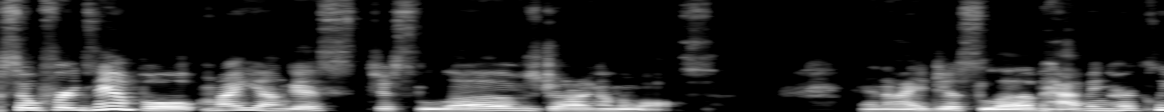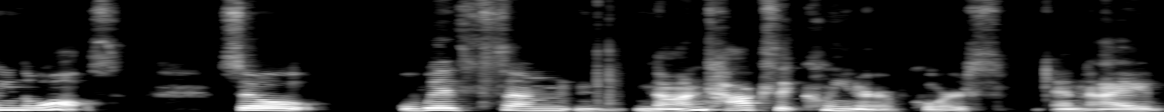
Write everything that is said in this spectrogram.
so, for example, my youngest just loves drawing on the walls, and I just love having her clean the walls. So, with some non toxic cleaner, of course, and I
